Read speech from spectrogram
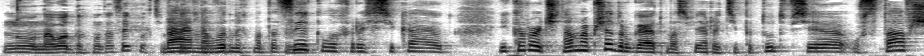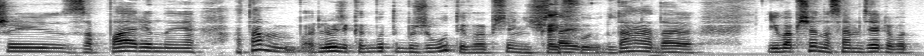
Ну, на водных мотоциклах, типа да, такие? на водных мотоциклах рассекают. И, короче, там вообще другая атмосфера. Типа тут все уставшие, запаренные, а там люди как будто бы живут и вообще не считают. Кайфуют. Да, да. И вообще, на самом деле, вот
